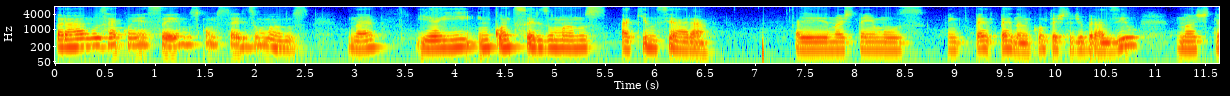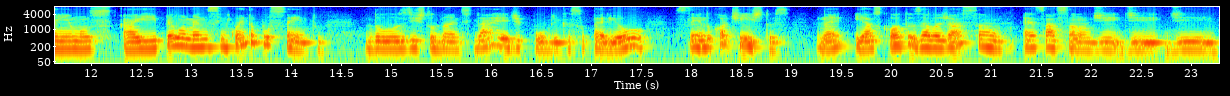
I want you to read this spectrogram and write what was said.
para nos reconhecermos como seres humanos, né? E aí, enquanto seres humanos aqui no Ceará, é, nós temos, em, perdão, em contexto de Brasil, nós temos aí pelo menos 50% dos estudantes da rede pública superior sendo cotistas, né? E as cotas, elas já são essa ação de, de, de,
